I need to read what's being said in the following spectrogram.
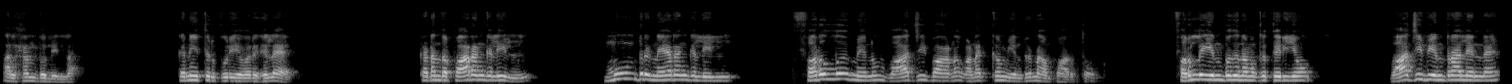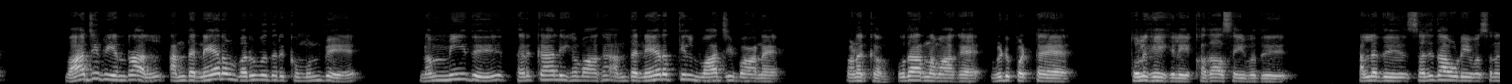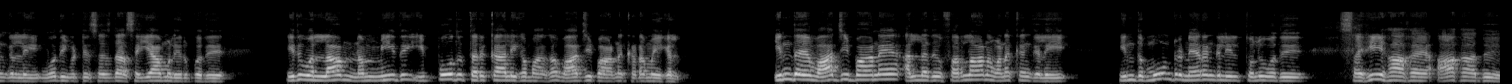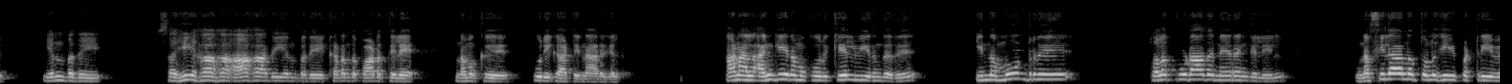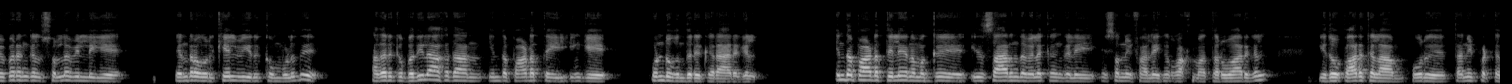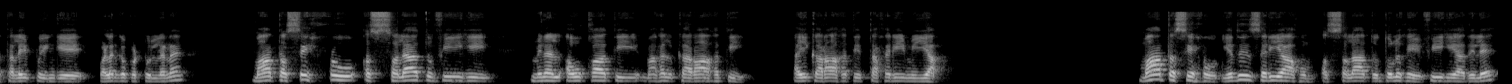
அல்ஹம்துலில்லா. கணித்திற்குரியவர்களே கடந்த பாரங்களில் மூன்று நேரங்களில் ஃபர்லு எனும் வாஜிபான வணக்கம் என்று நாம் பார்த்தோம். ஃபர்லு என்பது நமக்கு தெரியும். வாஜிப் என்றால் என்ன? வாஜிப் என்றால் அந்த நேரம் வருவதற்கு முன்பே நம் மீது தற்காலிகமாக அந்த நேரத்தில் வாஜிபான வணக்கம் உதாரணமாக விடுபட்ட தொழுகைகளை கதா செய்வது அல்லது சஜிதாவுடைய வசனங்களை ஓதிவிட்டு சஜிதா செய்யாமல் இருப்பது இதுவெல்லாம் நம் மீது இப்போது தற்காலிகமாக வாஜிபான கடமைகள். இந்த வாஜிபான அல்லது ஃபர்லான வணக்கங்களை இந்த மூன்று நேரங்களில் தொழுவது சஹீஹாக ஆகாது என்பதை சஹீஹாக ஆகாது என்பதை கடந்த பாடத்திலே நமக்கு கூறி காட்டினார்கள். ஆனால் அங்கே நமக்கு ஒரு கேள்வி இருந்தது. இந்த மூன்று தொழக்கூடாத நேரங்களில் நஃபிலான தொழுகையை பற்றிய விவரங்கள் சொல்லவில்லையே என்ற ஒரு கேள்வி இருக்கும் பொழுது அதற்கு பதிலாக தான் இந்த பாடத்தை இங்கே கொண்டு வந்திருக்கிறார்கள். இந்த பாடத்திலே நமக்கு இது சார்ந்த விளக்கங்களை முசன்னிஃப் அலிஹர் ரஹ்மா தருவார்கள். இதோ பார்க்கலாம். ஒரு தனிப்பட்ட தலைப்பு இங்கே வழங்கப்பட்டுள்ளன. மா தசிஹு அஸ்ஸலாத்து ஃபீஹி மினல் அவுகாத்தி மகள் கராஹதி ஐ கராஹதி தஹரீமியா. மா தசிஹு எது சரியாகும்? அஸ்ஸலாத்து தொழுகை ஃபீஹி அதிலே.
